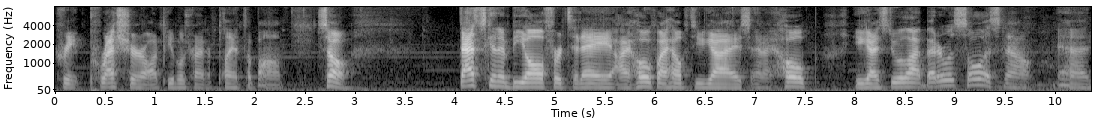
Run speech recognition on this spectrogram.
create pressure on people trying to plant the bomb. So that's going to be all for today. I hope I helped you guys, and I hope you guys do a lot better with Solis now. And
